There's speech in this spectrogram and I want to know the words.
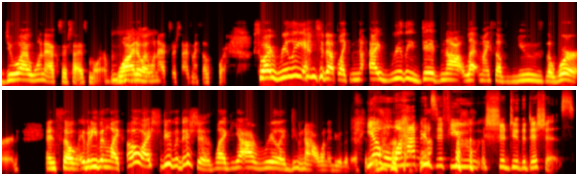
do I want to exercise more? Mm-hmm. Why do I want mm-hmm. to exercise myself more? So I really ended up like, I really did not let myself use the word. And so it would even like, oh, I should do the dishes. Like, yeah, I really do not want to do the dishes. Yeah. Well, what happens if you should do the dishes?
